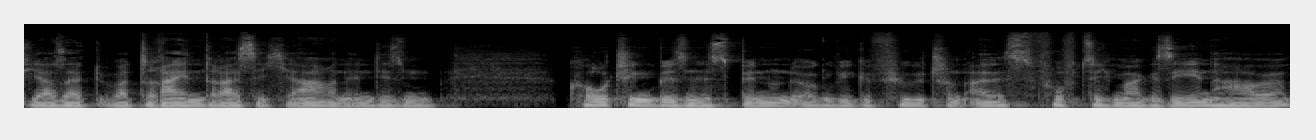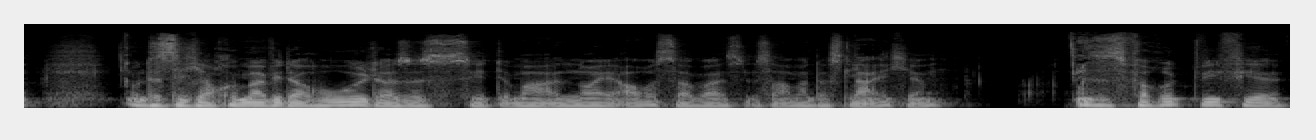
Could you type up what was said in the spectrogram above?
ja seit über 33 Jahren in diesem Coaching-Business bin und irgendwie gefühlt schon alles 50 Mal gesehen habe und es sich auch immer wiederholt. Also es sieht immer neu aus, aber es ist immer das Gleiche. Es ist verrückt, wie viel,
